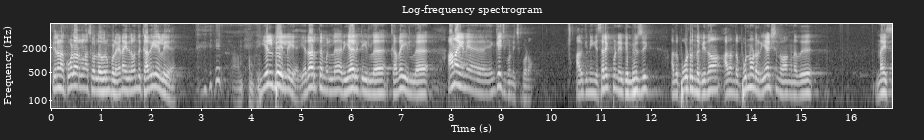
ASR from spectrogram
இதில் நான் கோளாறுலாம் சொல்ல விரும்பலை. ஏன்னா இதில் வந்து கதையே இல்லையே. இயல்பே இல்லையே. யதார்த்தம் இல்லை ரியாலிட்டி இல்லை கதை இல்லை. ஆனால் என்னை என்கேஜ் பண்ணிச்சு படம். அதுக்கு நீங்கள் செலக்ட் பண்ணியிருக்க மியூசிக் அது போட்டிருந்த விதம் அது அந்த பொண்ணோட ரியாக்ஷன் வாங்கினது. நைஸ்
